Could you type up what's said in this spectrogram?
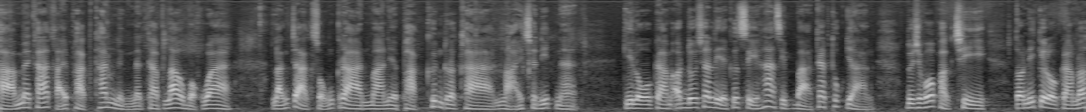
ถามแม่ค้าขายผักท่านหนึ่งนะครับเล่าบอกว่าหลังจากสงกรานมาเนี่ยผักขึ้นราคาหลายชนิดนะฮะกิโลกรัมเอาโดยเฉลี่ยคือ4 50 บาทแทบทุกอย่าง โดยเฉพาะผักชี ตอนนี้กิโลกรัมละ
